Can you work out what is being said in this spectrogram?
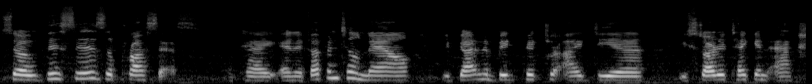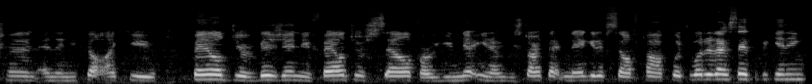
So this is a process, okay? And if up until now you've gotten a big picture idea, you started taking action, and then you felt like you failed your vision, you failed yourself, or you you know you start that negative self-talk. Which what did I say at the beginning?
